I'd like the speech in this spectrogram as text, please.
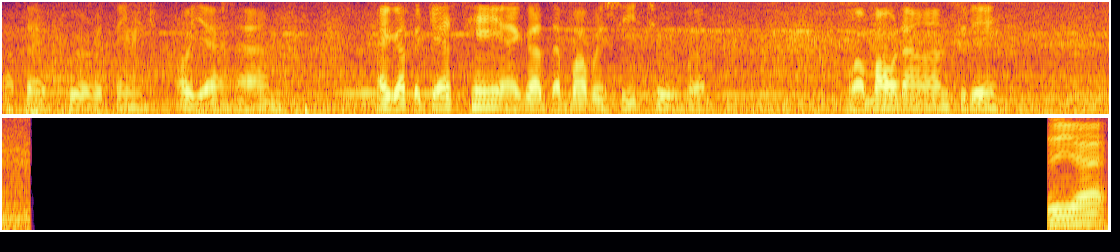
after I put everything. Oh yeah um, I got the gas tank I got the bubble seat too but we'll mount down on today Yeah,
